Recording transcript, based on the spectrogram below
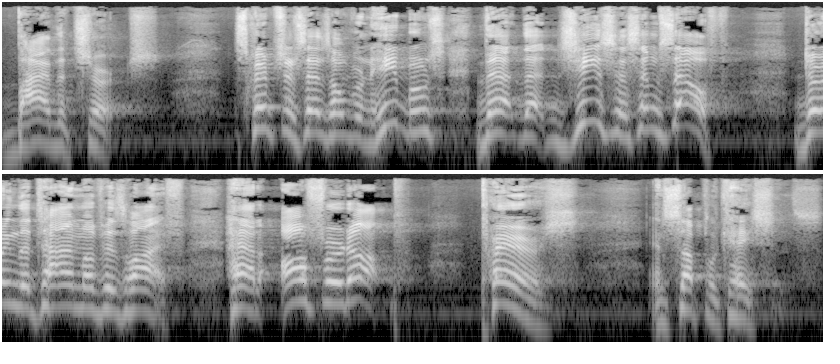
by the church. Scripture says over in Hebrews that, that Jesus himself, during the time of his life, had offered up prayers and supplications.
